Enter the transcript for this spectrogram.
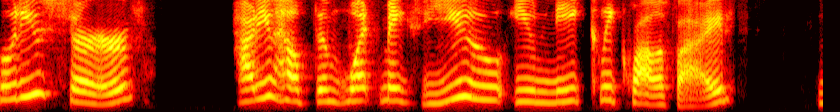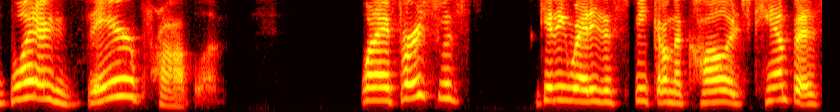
who do you serve? How do you help them? What makes you uniquely qualified? What are their problems? When I first was getting ready to speak on the college campus,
